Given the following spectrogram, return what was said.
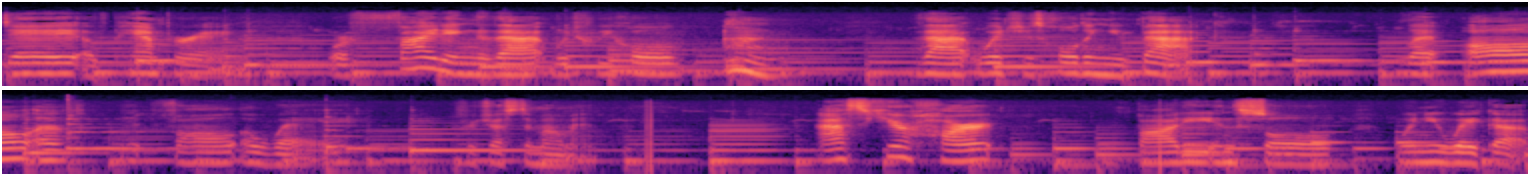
day of pampering or fighting that which we hold, that which is holding you back, let all of it fall away just a moment. Ask your heart, body, and soul when you wake up?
